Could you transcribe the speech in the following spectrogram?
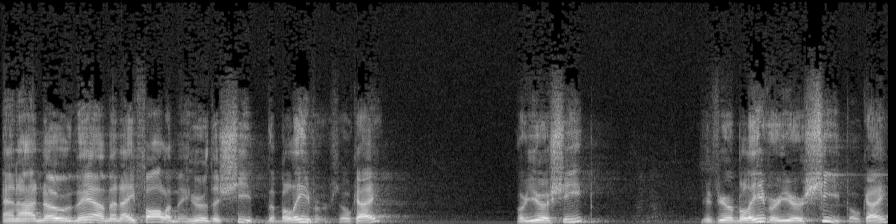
and I know them, and they follow me. Who are the sheep? The believers, okay? Are you a sheep? Mm-hmm. If you're a believer, you're a sheep, okay?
